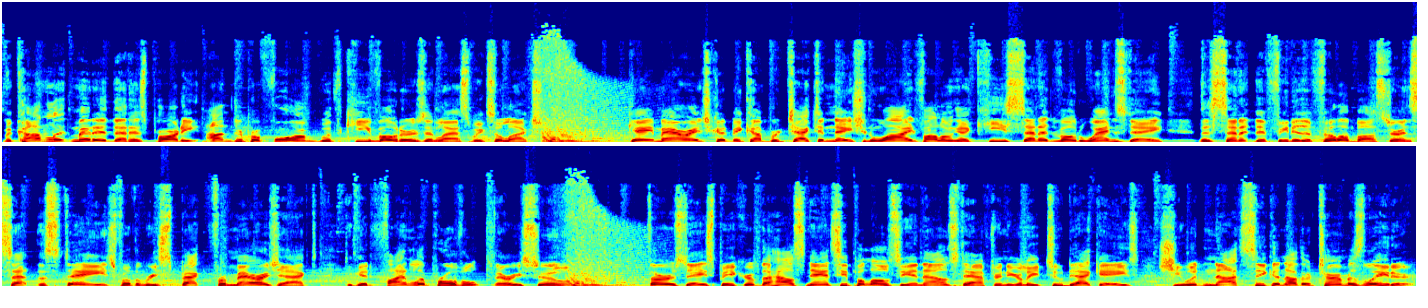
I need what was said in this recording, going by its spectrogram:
McConnell admitted that his party underperformed with key voters in last week's election. Gay marriage could become protected nationwide following a key Senate vote Wednesday. The Senate defeated a filibuster and set the stage for the Respect for Marriage Act to get final approval very soon. Thursday, Speaker of the House Nancy Pelosi announced after nearly two decades she would not seek another term as leader.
